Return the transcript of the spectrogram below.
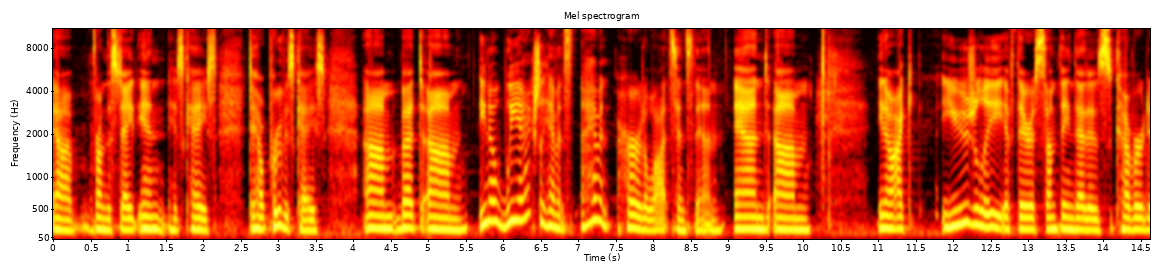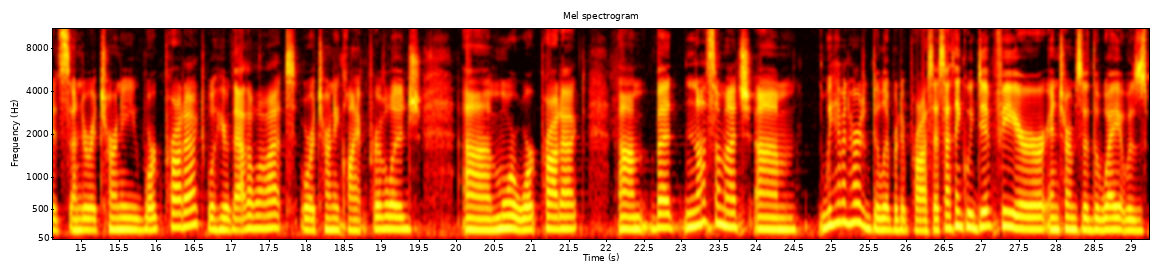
uh, from the state in his case to help prove his case. Um, but um, you know, we actually haven't I haven't heard a lot since then, and um, you know, I usually if there is something that is covered, it's under attorney work product. We'll hear that a lot, or attorney client privilege, um, more work product, um, but not so much. Um, we haven't heard a deliberative process. I think we did fear, in terms of the way it was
